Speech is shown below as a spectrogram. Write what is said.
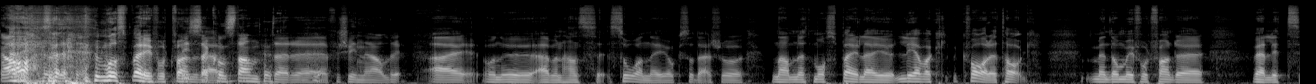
Ja, Mossberg är fortfarande vissa där. konstanter eh, försvinner aldrig. Nej, och nu även hans son är ju också där, så namnet Mossberg lär ju leva kvar ett tag. Men de är ju fortfarande väldigt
